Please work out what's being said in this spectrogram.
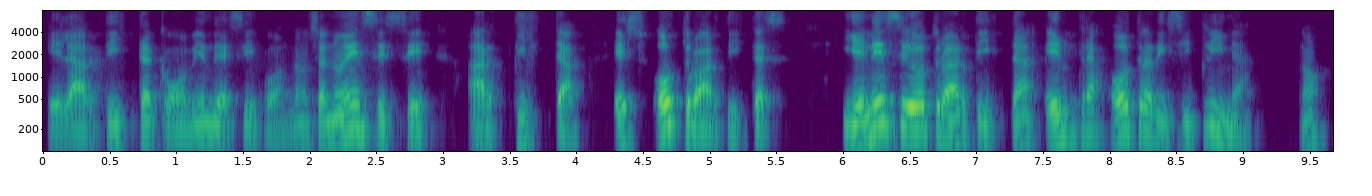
el artista, como bien decís vos, ¿no? Ya no es ese artista, es otro artista. Y en ese otro artista entra otra disciplina, ¿no?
